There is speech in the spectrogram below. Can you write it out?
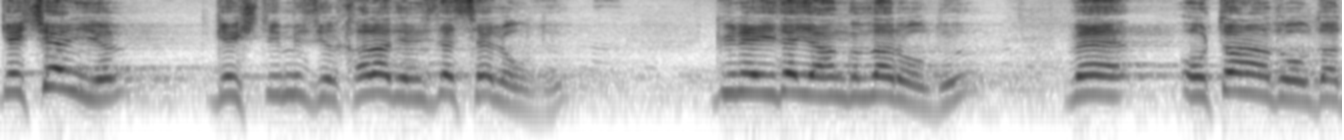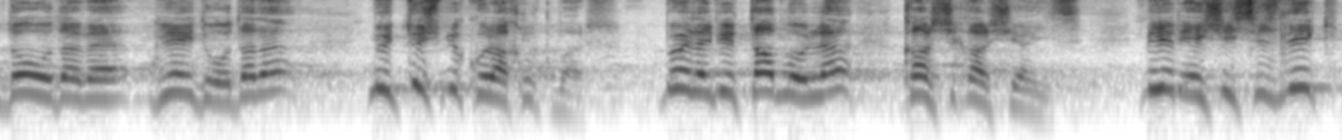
Geçen yıl, geçtiğimiz yıl Karadeniz'de sel oldu. Güneyde yangınlar oldu ve Orta Anadolu'da, Doğu'da ve Güneydoğu'da da müthiş bir kuraklık var. Böyle bir tabloyla karşı karşıyayız. Bir eşitsizlik,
